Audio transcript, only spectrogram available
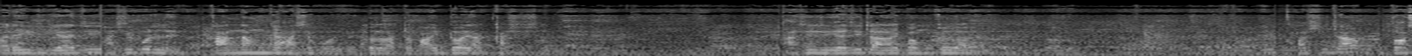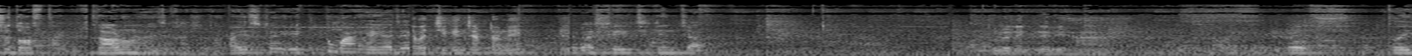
আর এই রিয়াজি হাসি পড়লে কান্না মুখে হাসি পড়বে? চলো একটা বাইট দেওয়া যাক কাশির সাথে। খাসির রিয়াজিটা আরেকবার মুখে দেওয়া যাক। খাসিটা দশে দশ থাকবে। দারুণ হয়েছে খাসিটা। রাইসটা একটু মার খেয়ে গেছে। এবার চিকেন চাপটা নে। এবার সেই চিকেন চাপ তুলে নে গ্রেভি হ্যাঁ। ও তো এই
